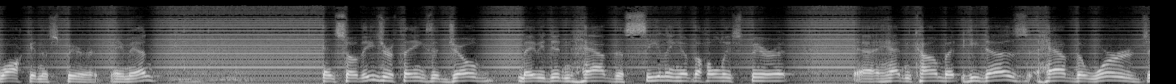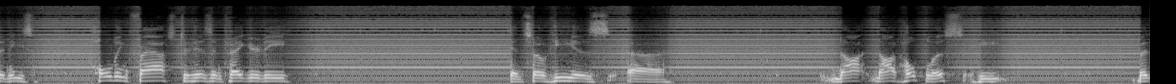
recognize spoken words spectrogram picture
walk in the Spirit. Amen? And so these are things that Job maybe didn't have the sealing of the Holy Spirit, uh, hadn't come, but he does have the words and he's holding fast to his integrity. And so he is uh, not not hopeless. He but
